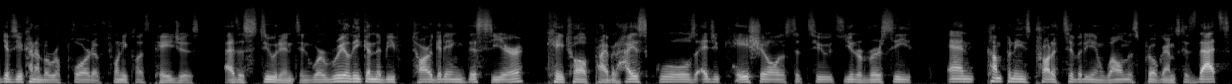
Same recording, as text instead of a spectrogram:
gives you kind of a report of 20 plus pages as a student. And we're really going to be targeting this year K 12 private high schools, educational institutes, universities, and companies' productivity and wellness programs, because that's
